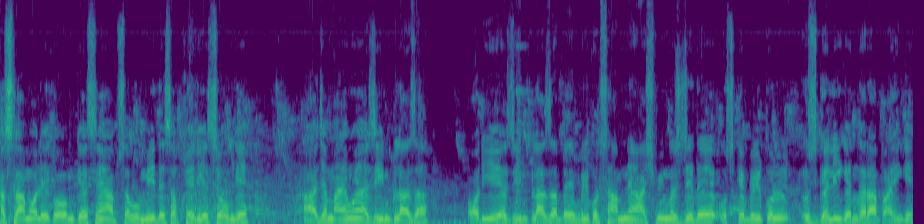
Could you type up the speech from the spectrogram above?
अस्सलाम वालेकुम कैसे हैं आप सब? उम्मीद है सब खैरियत से होंगे। आज हम आए हुए हैं अजीम प्लाज़ा और ये अजीम प्लाज़ा पे बिल्कुल सामने हाशमी मस्जिद है। उसके बिल्कुल उस गली के अंदर आप आएँगे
